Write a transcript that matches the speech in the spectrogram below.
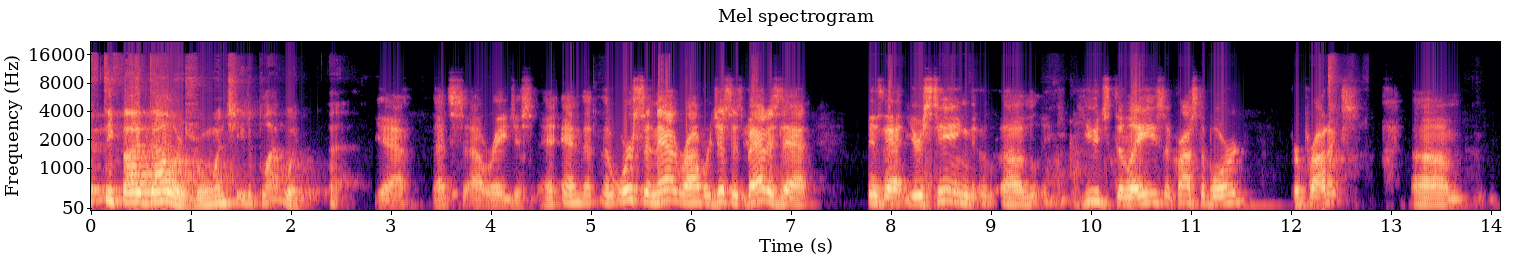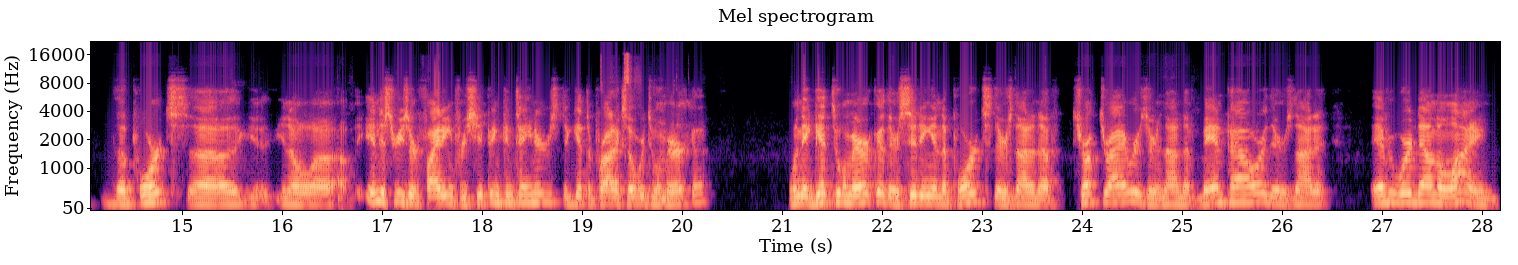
Fifty-five dollars for one sheet of plywood. Uh, Yeah, that's outrageous. And, and the, the worse than that, Robert, just as bad as that, is that you're seeing uh, huge delays across the board for products. Um, the ports, uh, you, you know, uh, industries are fighting for shipping containers to get the products over to America. When they get to America, they're sitting in the ports. There's not enough truck drivers. There's not enough manpower. There's not a, everywhere down the line.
